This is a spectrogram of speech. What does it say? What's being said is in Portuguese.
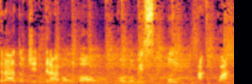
Quadrado de Dragon Ball, volumes 1 a 4.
